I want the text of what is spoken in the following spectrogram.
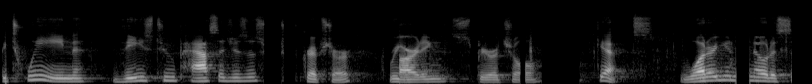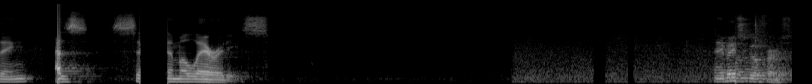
between these two passages of Scripture regarding spiritual gifts? What are you noticing as similarities? Anybody wants to go first?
